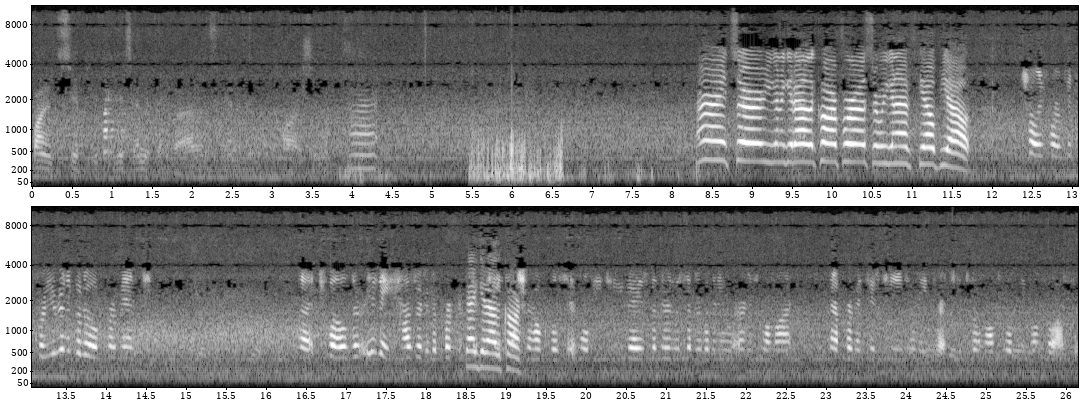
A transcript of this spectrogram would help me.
find to see if you can hit anything, but I don't see anything in the cars. You know? Alright, sir, you gonna get out of the car for us or are we gonna have to help you out? Charlie 454, you're going to go to apartment uh, 12. There is a hazard at apartment Gotta get out of the car. I'm sure how close it will be to you guys, but there's a subject by the name of Ernest Lamont in apartment 15 who made threats to kill multiple people go after.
